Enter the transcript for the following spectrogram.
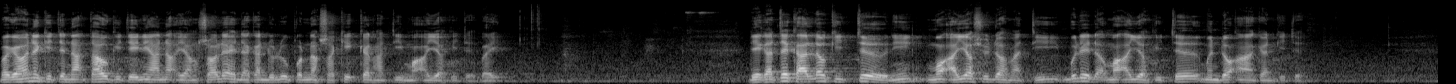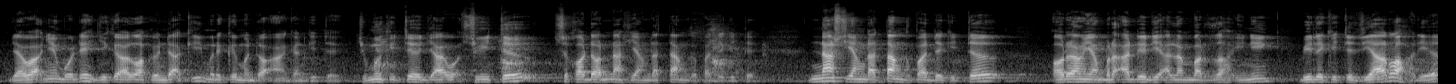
Bagaimana kita nak tahu kita ini anak yang soleh dan akan dulu pernah sakitkan hati mak ayah kita? Baik. Dia kata kalau kita ni mak ayah sudah mati, boleh tak mak ayah kita mendoakan kita? Jawabnya boleh jika Allah kehendaki mereka mendoakan kita. Cuma kita jawab cerita sekadar nas yang datang kepada kita. Nas yang datang kepada kita orang yang berada di alam barzah ini bila kita ziarah dia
